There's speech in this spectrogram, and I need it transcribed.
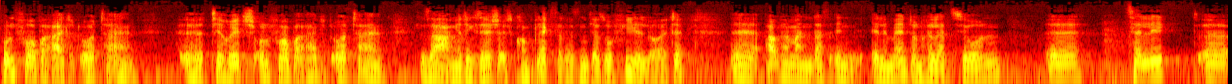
unvorbereitet urteilen, äh, theoretisch unvorbereitet urteilen, sagen, ja, die Gesellschaft ist komplexer, das sind ja so viele Leute. Äh, aber wenn man das in Elemente und Relationen äh, zerlegt äh,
